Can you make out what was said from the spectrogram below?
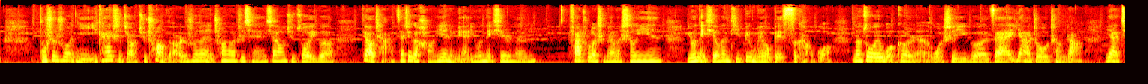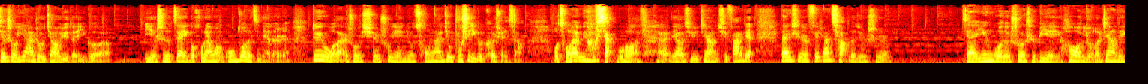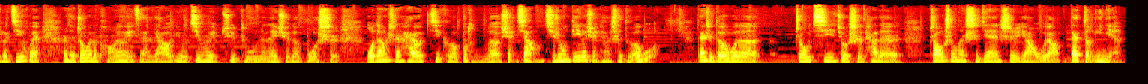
不是说你一开始就要去创造，而是说在你创造之前，先要去做一个调查，在这个行业里面有哪些人发出了什么样的声音，有哪些问题并没有被思考过。那作为我个人，我是一个在亚洲成长、亚接受亚洲教育的一个。也是在一个互联网工作了几年的人，对于我来说，学术研究从来就不是一个可选项，我从来没有想过 要去这样去发展。但是非常巧的就是，在英国的硕士毕业以后，有了这样的一个机会，而且周围的朋友也在聊，有机会去读人类学的博士。我当时还有几个不同的选项，其中第一个选项是德国，但是德国的周期就是它的招生的时间是要我要再等一年。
